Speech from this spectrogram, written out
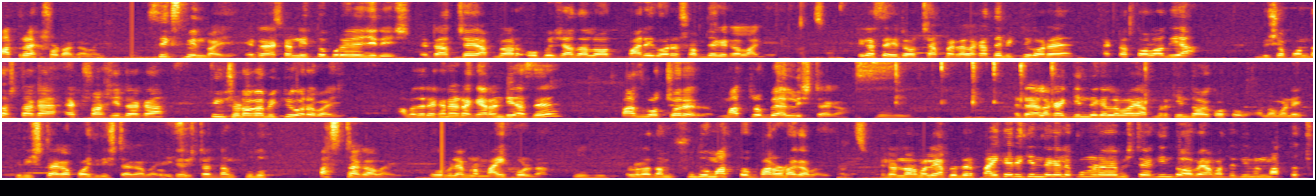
মাত্র একশো টাকা ভাই। সিক্স পিন ভাই এটা একটা নিত্য প্রয়োজনীয় জিনিস। এটা হচ্ছে আপনার অফিস আদালত বাড়ি ঘরে সব জায়গায় এটা লাগে। আচ্ছা। ঠিক আছে? এটা হচ্ছে আপনার এলাকাতে বিক্রি করে একটা তলা দিয়া দুশো পঞ্চাশ টাকা একশো আশি টাকা তিনশো টাকা বিক্রি করে ভাই। আমাদের এখানে একটা গ্যারান্টি আছে পাঁচ বছরের মাত্র বিয়াল্লিশ টাকা। এটা এলাকায় কিনতে গেলে ভাই আপনার কিনতে হয় কত? মানে তিরিশ টাকা পঁয়ত্রিশ টাকা ভাই। এই. সুইচটার দাম শুধু পাঁচ টাকা ভাই। ও বলে আমরা মাইক হোল্ডার। হোল্ডারের দাম শুধুমাত্র বারো টাকা ভাই। আচ্ছা। এটা নর্মালি আপনাদের পাইকারি কিনতে গেলে পনেরো টাকা বিশ টাকা কিনতে হবে। আমাদের কিনবেন মাত্র ছ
